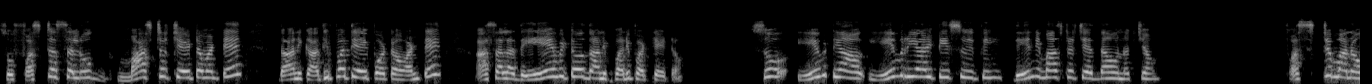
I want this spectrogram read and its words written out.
సో ఫస్ట్ అసలు మాస్టర్ చేయటం అంటే దానికి అధిపతి అయిపోవటం అంటే అసలు అది ఏమిటో దాని పని పట్టేయటం. సో ఏమిటి ఏం రియాలిటీస్ ఇవి? దేన్ని మాస్టర్ చేద్దాం అని వచ్చాం? ఫస్ట్ మనం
